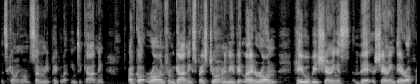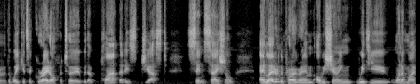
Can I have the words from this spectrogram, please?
that's going on. So many people are into gardening. I've got Rowan from Garden Express joining me a bit later on. He will be sharing us their sharing their offer of the week. It's a great offer too, with a plant that is just sensational. And later in the program, I'll be sharing with you one of my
